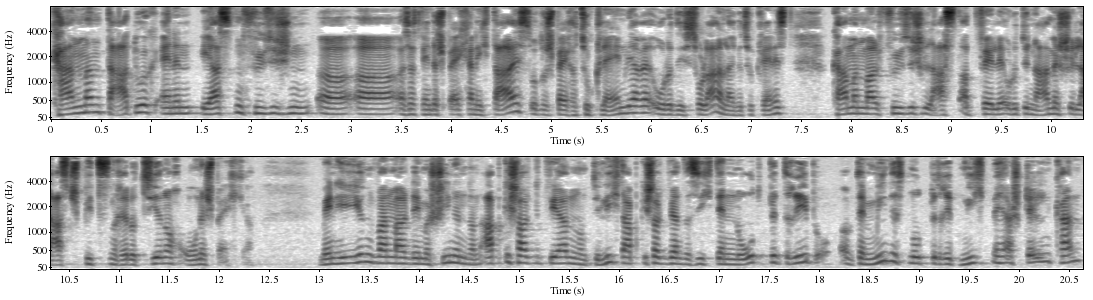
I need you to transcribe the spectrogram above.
kann man dadurch einen ersten physischen, äh, also wenn der Speicher nicht da ist oder der Speicher zu klein wäre oder die Solaranlage zu klein ist, kann man mal physische Lastabfälle oder dynamische Lastspitzen reduzieren, auch ohne Speicher. Wenn hier irgendwann mal die Maschinen dann abgeschaltet werden und die Lichter abgeschaltet werden, dass ich den Notbetrieb, den Mindestnotbetrieb nicht mehr herstellen kann,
